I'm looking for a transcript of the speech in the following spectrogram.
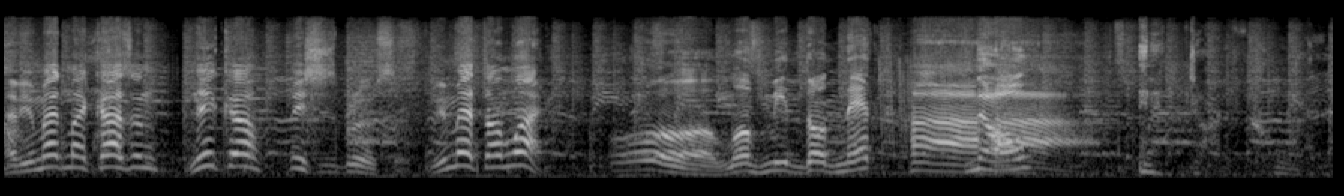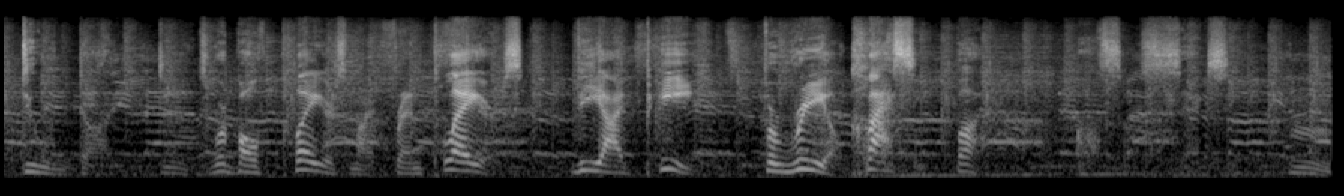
Brucey, have you met my cousin, Nico? This is Brucey. We met online. Oh, lovemeat.net? Ha, No. In a dark corner, doing dark deeds. We're both players, my friend. Players. VIP. For real. Classy, but also sexy. Hmm.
